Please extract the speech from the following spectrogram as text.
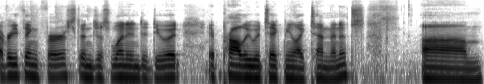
everything first and just went in to do it, it probably would take me like ten minutes. Um,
